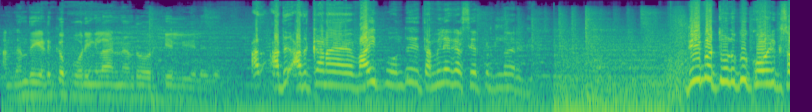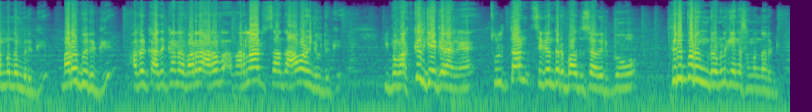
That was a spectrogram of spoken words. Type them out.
அங்கேருந்து எடுக்க போறீங்களா என்னன்ற ஒரு கேள்வி எழுது. அது- அது அதுக்கான வாய்ப்பு வந்து தமிழக அரசு ஏற்படுத்தி தான் இருக்கு. தீபத்தூணுக்கும் கோவிலுக்கு சம்பந்தம் இருக்கு மரபு இருக்கு. அதுக்கு அதுக்கான வர வரலாற்று சார்ந்த ஆவணங்கள் இருக்கு. இப்போ மக்கள் கேட்குறாங்க சுல்தான் சிகந்தர் பாதுஷாவிற்கும் திருப்பரங்குன்றவனுக்கு என்ன சம்பந்தம் இருக்கு?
